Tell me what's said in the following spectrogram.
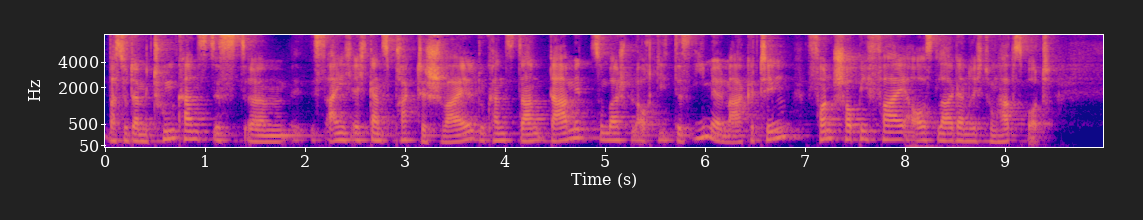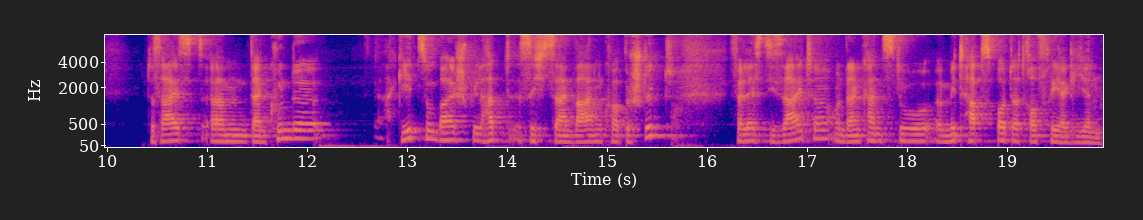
was du damit tun kannst, ist, ähm, ist eigentlich echt ganz praktisch, weil du kannst dann damit zum Beispiel auch die, das E-Mail-Marketing von Shopify auslagern Richtung HubSpot. Das heißt, ähm, dein Kunde geht zum Beispiel, hat sich seinen Warenkorb bestückt, verlässt die Seite und dann kannst du äh, mit HubSpot darauf reagieren.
